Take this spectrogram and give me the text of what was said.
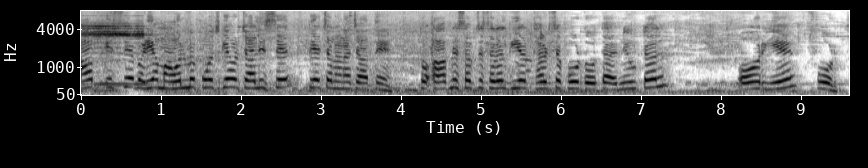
आप इससे बढ़िया माहौल में पहुँच गए और चालीस से तेज चलाना चाहते हैं। तो आपने सबसे सरल गियर थर्ड से फोर्थ होता है। न्यूट्रल और ये फोर्थ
